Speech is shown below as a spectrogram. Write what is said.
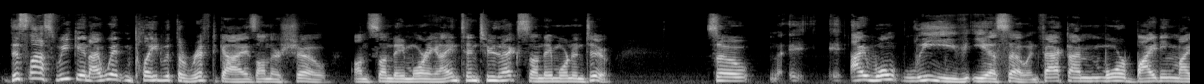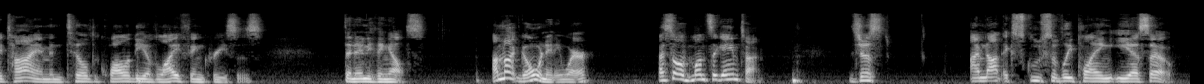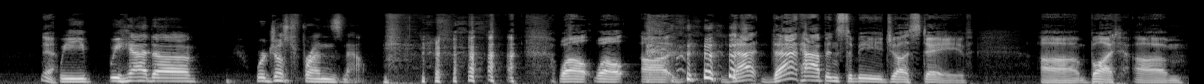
This last weekend, I went and played with the Rift guys on their show on Sunday morning, and I intend to the next Sunday morning too. So I won't leave ESO. In fact, I'm more biding my time until the quality of life increases than anything else. I'm not going anywhere. I still have months of game time. It's just I'm not exclusively playing ESO. Yeah. We we had uh we're just friends now. Well, well, uh, that that happens to be just Dave, uh, but um,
